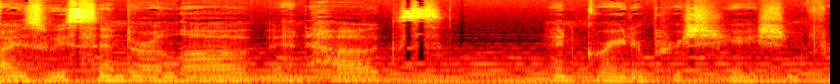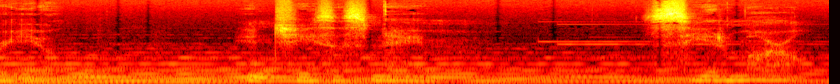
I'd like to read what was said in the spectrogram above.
Guys, we send our love and hugs and great appreciation for you. In Jesus' name. See you tomorrow.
